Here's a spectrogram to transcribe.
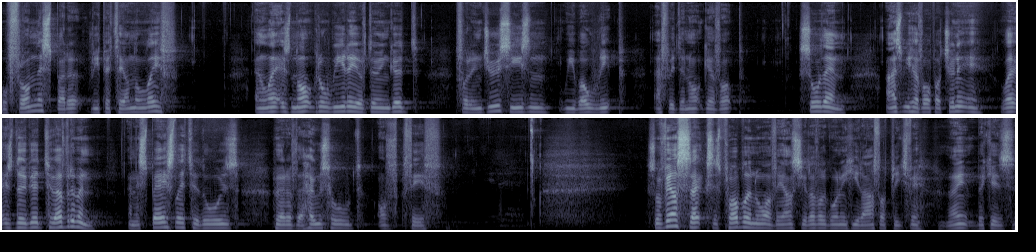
will from the Spirit reap eternal life. And let us not grow weary of doing good, for in due season we will reap if we do not give up. So then, as we have opportunity, let us do good to everyone, and especially to those who are of the household of faith. So, verse 6 is probably not a verse you're ever going to hear Arthur preach for right? Because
